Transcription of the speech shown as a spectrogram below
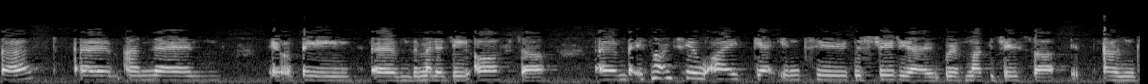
first, um, and then it would be um, the melody after. Um, but it's not until I get into the studio with my producer and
